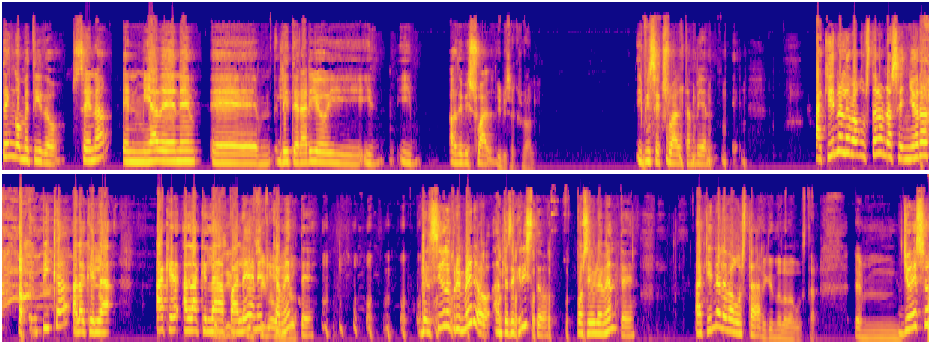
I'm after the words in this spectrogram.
tengo metido Sena en mi ADN eh, literario y, y- y audiovisual Y bisexual. y bisexual también. ¿A quién no le va a gustar una señora épica a la que la a, que, a la que la apalean épicamente? Del siglo I antes de Cristo, posiblemente. ¿A quién no le va a A gustar? quién no le va a gustar. Em, Yo eso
